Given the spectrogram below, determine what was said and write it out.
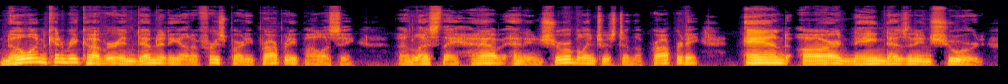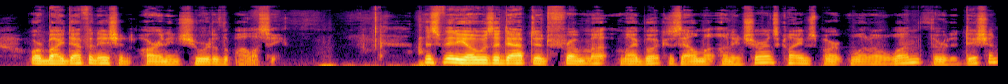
No one can recover indemnity on a first party property policy unless they have an insurable interest in the property and are named as an insured, or by definition are an insured of the policy. This video was adapted from uh, my book, Zalma on Insurance Claims, Part 101, third edition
